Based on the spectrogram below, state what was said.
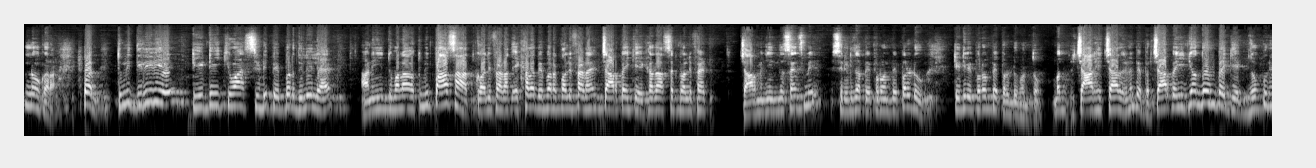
नो करा. पण तुम्ही दिलेली आहे टी टी किंवा सीडी पेपर दिलेले आहे आणि तुम्हाला तुम्ही पास आहात क्वालिफाईड आहात. एखादा पेपर क्वालिफाईड आहे चार पैकी एखादा असेल क्वालिफाईड चार म्हणजे इन द सेन्स मी सीडीचा paper one paper two TT paper one paper two म्हणतो. मग चार हे चार झाले पेपर चार पैकी किंवा दोन पैकी एक. जो कोणी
